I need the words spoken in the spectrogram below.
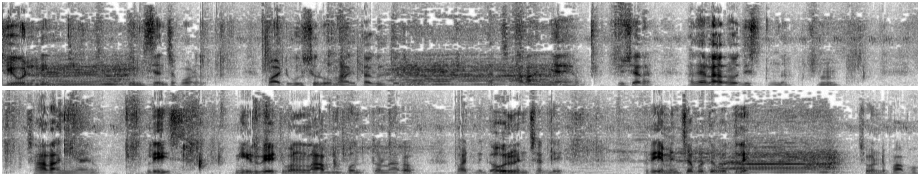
జీవుల్ని హింసించకూడదు. వాటి ఉసురు మనకు తగులుతుంది. అది చాలా అన్యాయం. చూసారా అది ఎలా రోధిస్తుందో? చాలా అన్యాయం. ప్లీజ్ మీరు వేటి వలన లాభం పొందుతున్నారో వాటిని గౌరవించండి. ప్రేమించకపోతే వద్దులే. చూడండి పాపం.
